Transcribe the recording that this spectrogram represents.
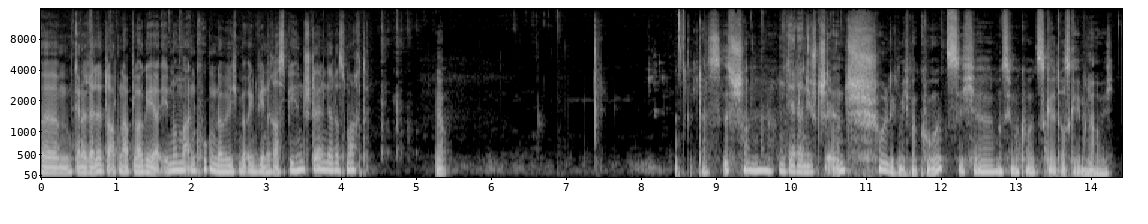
ähm, generelle Datenablage ja eh nochmal angucken. Da will ich mir irgendwie einen Raspi hinstellen, der das macht. Ja. Das ist schon. Und der dann die Sp Entschuldigt mich mal kurz. Ich äh, muss hier mal kurz Geld ausgeben, glaube ich.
